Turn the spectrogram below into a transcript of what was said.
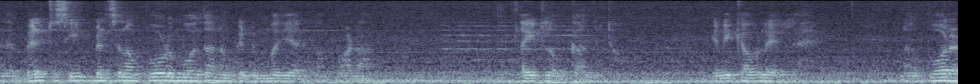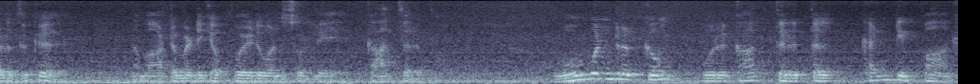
அந்த பெல்ட் சீட் பெல்ட்ஸ் எல்லாம் போடும்போது தான் நமக்கு நிம்மதியாக இருக்கும். அப்பாடா ஃப்ளைட்டில் உட்காந்துட்டோம் எனக்கு அவளே இல்லை. நாங்கள் போகிற இடத்துக்கு நம்ம ஆட்டோமேட்டிக்காக போயிடுவோன்னு சொல்லி காத்திருப்போம். ஒவ்வொன்றுக்கும் ஒரு காத்திருத்தல் கண்டிப்பாக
